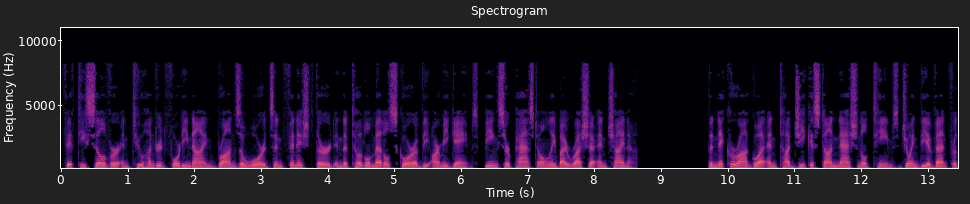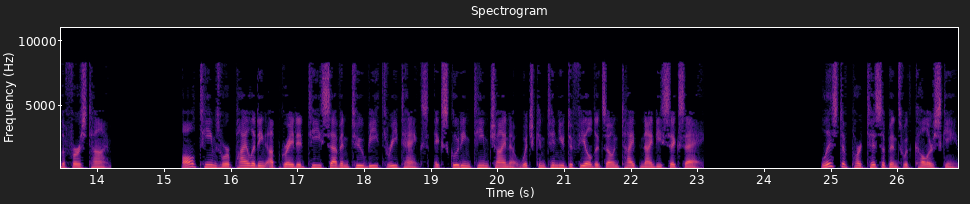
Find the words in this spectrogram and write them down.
50 silver and 249 bronze awards and finished third in the total medal score of the Army Games, being surpassed only by Russia and China. The Nicaragua and Tajikistan national teams joined the event for the first time. All teams were piloting upgraded T-72B3 tanks, excluding Team China which continued to field its own Type 96A. List of participants with color scheme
